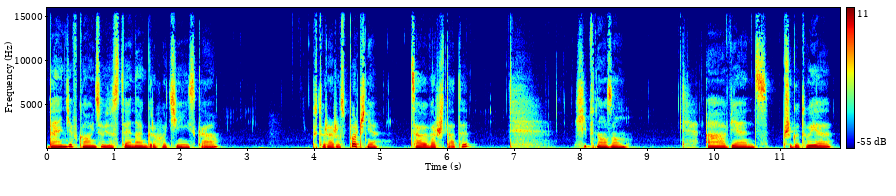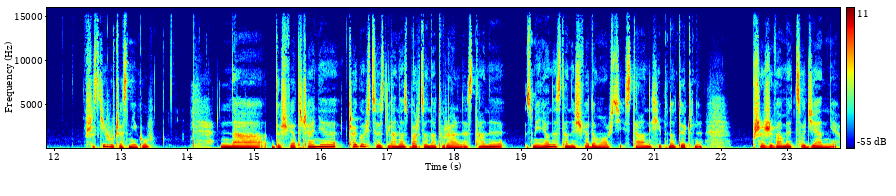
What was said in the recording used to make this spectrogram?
Będzie w końcu Justyna Grochocińska, która rozpocznie całe warsztaty hipnozą. A więc przygotuję wszystkich uczestników na doświadczenie czegoś, co jest dla nas bardzo naturalne stany, zmienione stany świadomości, stan hipnotyczny. Przeżywamy codziennie,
